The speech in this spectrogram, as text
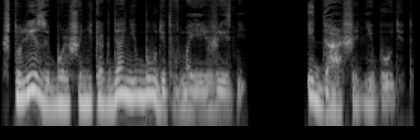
что Лизы больше никогда не будет в моей жизни? И Даши не будет.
